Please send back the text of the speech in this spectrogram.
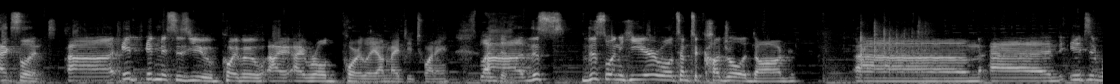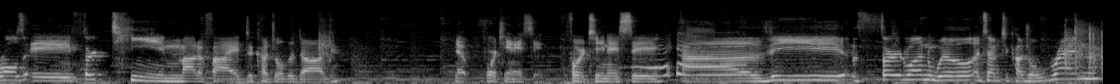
excellent. Uh, it, it misses you, Koibu. I, I rolled poorly on my d20. Splendid. Uh, this this one here will attempt to cudgel a dog. Um, and it rolls a 13 modified to cudgel the dog. Nope, 14 AC. 14 AC. Uh, the third one will attempt to cudgel Ren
